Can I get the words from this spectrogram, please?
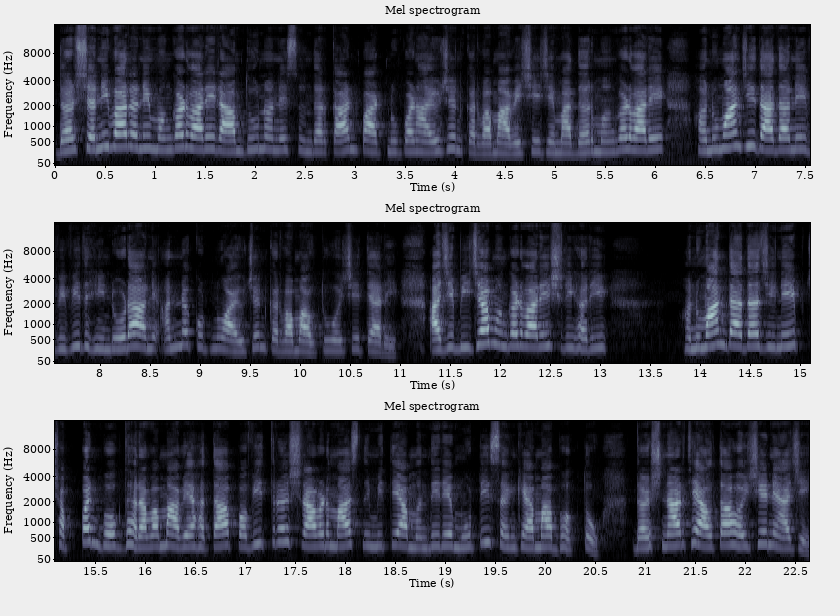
દર શનિવાર અને મંગળવારે રામધૂન અને સુંદરકાંડ પાઠનું પણ આયોજન કરવામાં આવે છે, જેમાં દર મંગળવારે હનુમાનજી દાદાને વિવિધ હિંડોળા અને અન્નકૂટનું આયોજન કરવામાં આવતું હોય છે. ત્યારે આજે બીજા મંગળવારે શ્રી હરિ હનુમાન દાદાજીને છપ્પન ભોગ ધરાવવામાં આવ્યા હતા. પવિત્ર શ્રાવણ માસ નિમિત્તે આ મંદિરે મોટી સંખ્યામાં ભક્તો દર્શનાર્થે આવતા હોય છે ને આજે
